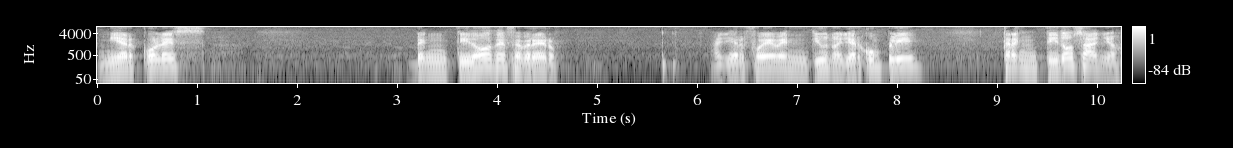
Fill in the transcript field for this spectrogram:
miércoles 22 de febrero. Ayer fue 21, ayer cumplí 32 años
